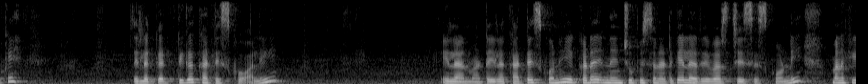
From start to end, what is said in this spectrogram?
ఓకే? ఇలా గట్టిగా కట్టేసుకోవాలి. ఇలా అనమాట ఇలా కట్టేసుకొని ఇక్కడ నేను చూపిస్తున్నట్టుగా ఇలా రివర్స్ చేసేసుకోండి. మనకి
